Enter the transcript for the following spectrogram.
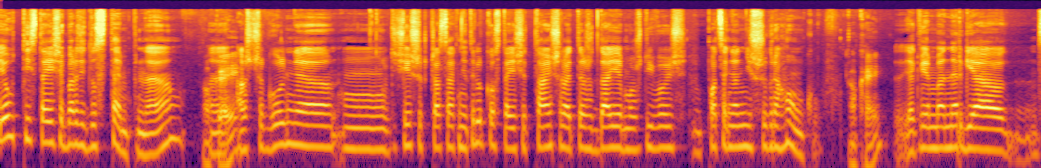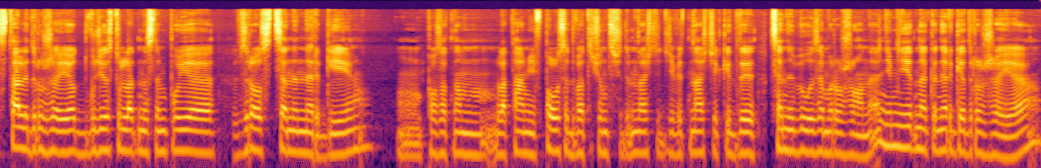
IoT staje się bardziej dostępne, okay. a szczególnie mm, w dzisiejszych czasach nie tylko staje się tańsze, ale też daje możliwość płacenia niższych rachunków. Okay. Jak wiemy, energia stale drożeje. Od 20 lat następuje wzrost cen energii. Mm, poza tam latami w Polsce 2017-2019, kiedy ceny były zamrożone. Niemniej jednak energia drożeje.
